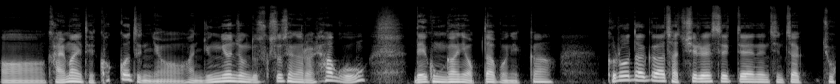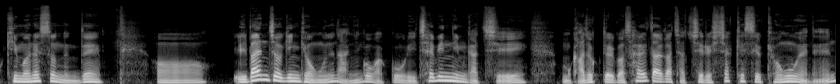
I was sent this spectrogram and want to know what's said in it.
어, 갈망이 되게 컸거든요. 한 6년 정도 숙소 생활을 하고 내 공간이 없다 보니까 그러다가 자취를 했을 때는 진짜 좋기만 했었는데 어, 일반적인 경우는 아닌 것 같고 우리 채빈님 같이 뭐 가족들과 살다가 자취를 시작했을 경우에는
